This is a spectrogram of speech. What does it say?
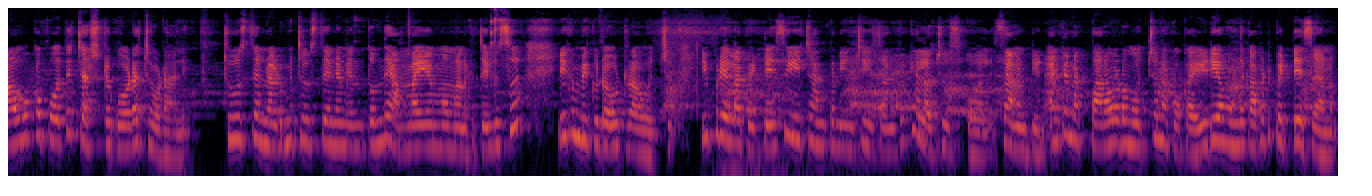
అవ్వకపోతే చెస్ట్ కూడా చూడాలి. చూస్తే నడుము చూస్తేనేమో ఎంత ఉంది అమ్మాయి ఏమో మనకు తెలుసు. ఇక మీకు డౌట్ రావచ్చు. ఇప్పుడు ఇలా పెట్టేసి ఈ చంక నుంచి ఈ చంకకి ఇలా చూసుకోవాలి. సెవెంటీన్ అంటే నాకు పరవడం వచ్చు నాకు ఒక ఐడియా ఉంది కాబట్టి పెట్టేశాను.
